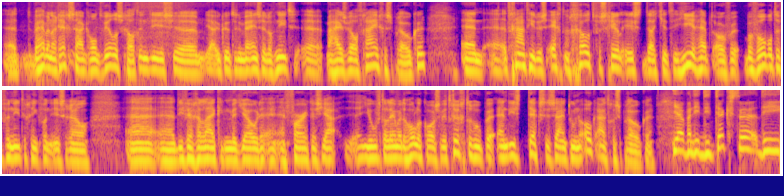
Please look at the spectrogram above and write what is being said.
we hebben een rechtszaak rond Wilders gehad. En die is, ja, u kunt het er mee eens zijn of niet, maar hij is wel vrijgesproken. En het gaat hier dus echt een groot verschil is dat je het hier hebt over bijvoorbeeld de vernietiging van Israël. die vergelijking met Joden en, en varkens. Ja, je hoeft alleen maar de holocaust weer terug te roepen. En die teksten zijn toen ook uitgesproken. Ja, maar die, die teksten die,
